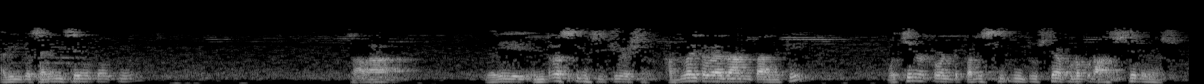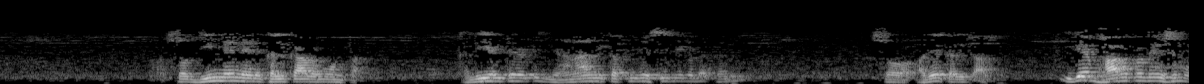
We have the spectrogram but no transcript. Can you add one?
అది ఇంకా సైన్స్ ఏమిటవుతుంది? చాలా వెరీ ఇంట్రెస్టింగ్ సిచ్యువేషన్ అద్వైత వేదాంతానికి వచ్చినటువంటి పరిస్థితిని చూస్తే అప్పుడప్పుడు ఆశ్చర్యం వేస్తుంది. సో దీన్నే నేను కలికాలము అంటాను కలి అంటే జ్ఞానాన్ని కప్పివేసేది కదా కలి. సో అదే కలికాలం ఇదే భారతదేశము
